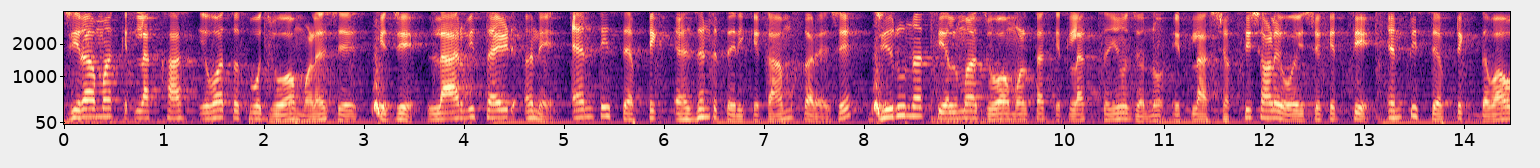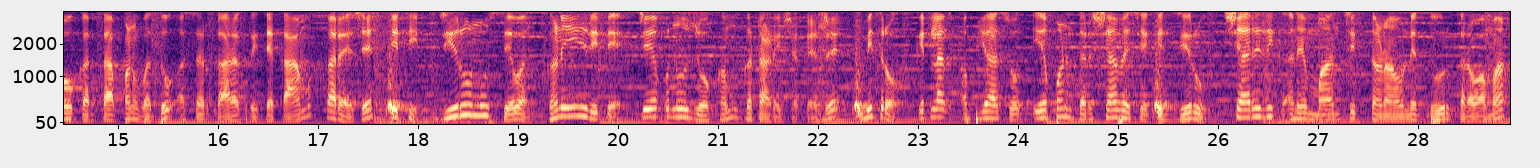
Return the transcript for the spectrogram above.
જીરામાં કેટલાક ખાસ એવા તત્વો જોવા મળે છે કે જે લાર્વિસાઇડ અને એન્ટીસેપ્ટિક એજન્ટ તરીકે કામ કરે છે. જીરુના તેલમાં જોવા મળતા કેટલાક સંયોજનો એટલા શક્તિશાળી હોય છે કે તે એન્ટીસેપ્ટિક દવાઓ કરતાં પણ વધુ અસરકારક રીતે કામ કરે છે. તેથી, જીરુનું સેવન ઘણી રીતે ચેપનું જોખમ ઘટાડી શકે છે. મિત્રો, કેટલાક અભ્યાસો એ પણ દર્શાવે છે કે જીરું શારીરિક અને માનસિક તણાવને દૂર કરવામાં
